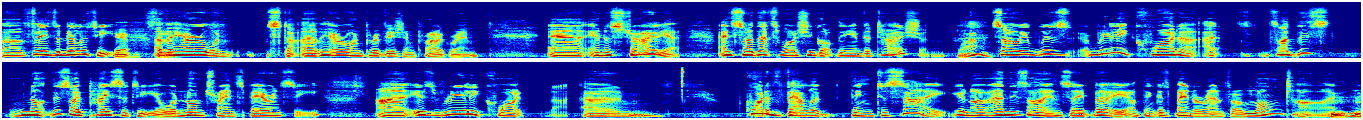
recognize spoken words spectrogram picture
uh, feasibility yeah, of a heroin st- of heroin provision program uh, in Australia, and so that's why she got the invitation. Wow! So it was really quite a, a so this not this opacity or non-transparency uh, is really quite um, quite a valid thing to say, you know. And this INCB, I think, has been around for a long time, mm-hmm.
